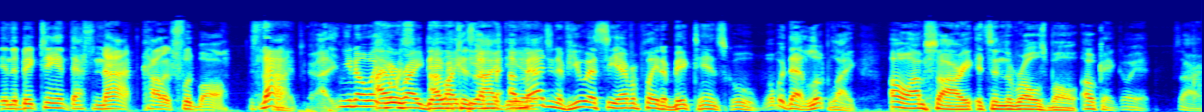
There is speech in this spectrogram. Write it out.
in the Big 10, that's not college football. It's not. Uh, You know what? I You're always- right, I David. Because the idea- imagine if USC ever played a Big Ten school. What would that look like? Oh, I'm sorry. It's in the Rose Bowl. Okay, go ahead. Sorry.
